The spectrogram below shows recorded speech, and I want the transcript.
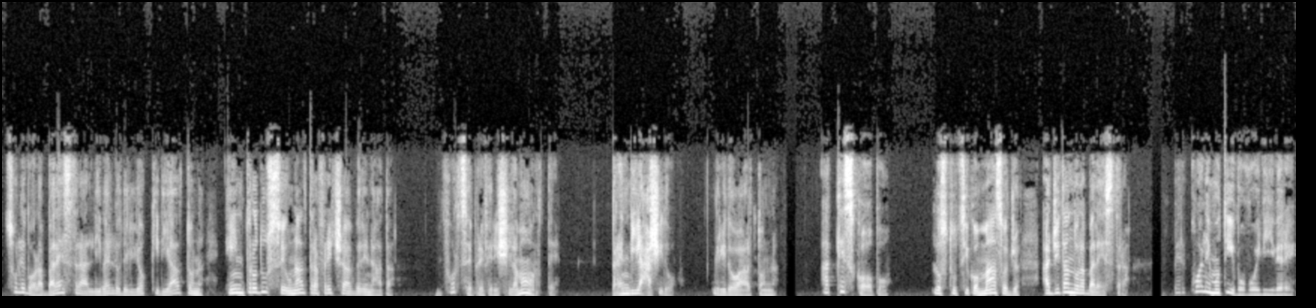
Sollevò la balestra a livello degli occhi di Alton e introdusse un'altra freccia avvelenata. Forse preferisci la morte. Prendi l'acido, gridò Alton. A che scopo? lo stuzzicò Masog agitando la balestra. Per quale motivo vuoi vivere,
